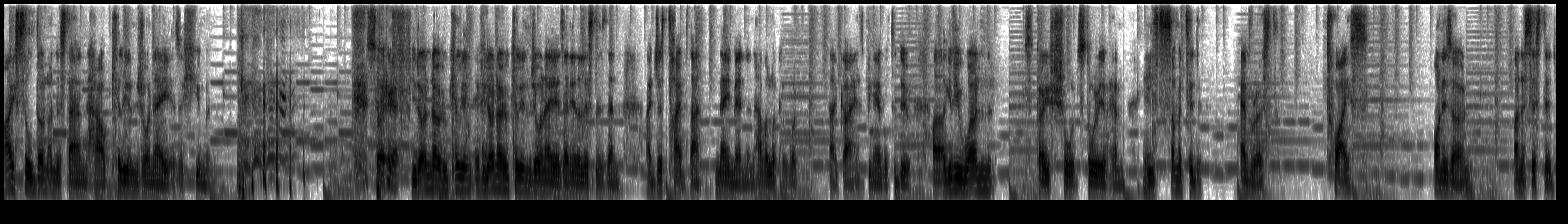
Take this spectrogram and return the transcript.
I still don't understand how Kilian Jornet is a human. So Okay. if you don't know who Kilian, if you don't know who Kilian Jornet is, any of the listeners, then I just type that name in and have a look at what that guy has been able to do. I'll give you one very short story of him. Yeah. He's summited Everest twice on his own, unassisted,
